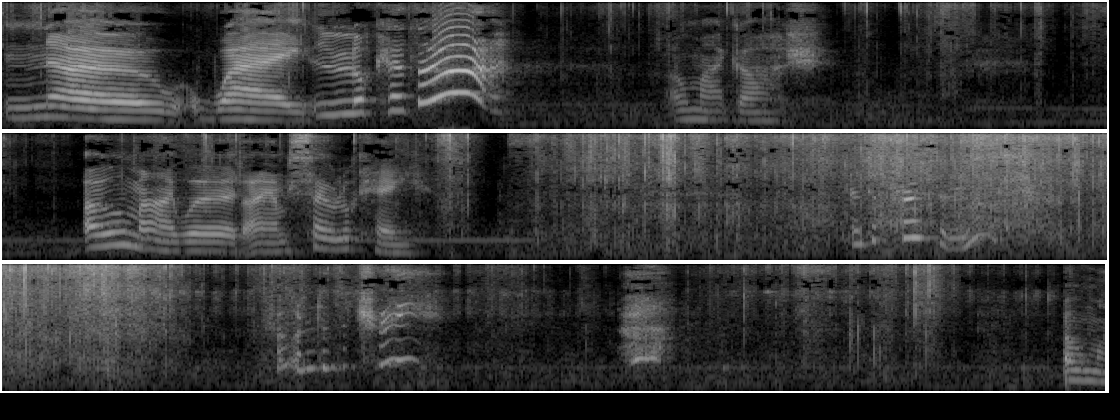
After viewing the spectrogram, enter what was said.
No way. Look at that. Oh my gosh. Oh my word, I am so lucky. And a present Oh my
